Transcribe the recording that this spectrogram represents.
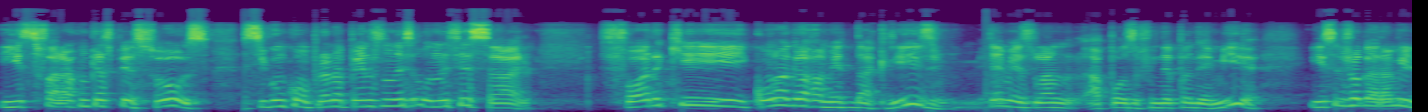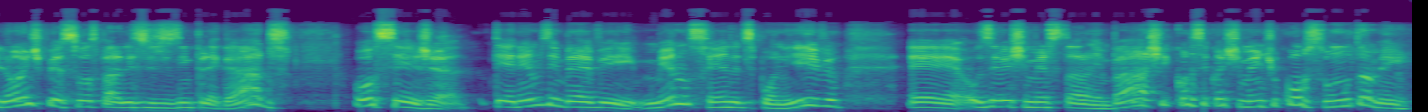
e isso fará com que as pessoas sigam comprando apenas o necessário. Fora que, com o agravamento da crise, até mesmo lá após o fim da pandemia, isso jogará milhões de pessoas para a lista de desempregados, ou seja, teremos em breve menos renda disponível, é, os investimentos estarão em baixa e, consequentemente, o consumo também.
